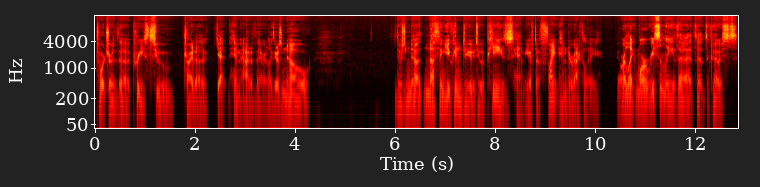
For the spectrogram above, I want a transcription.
torture the priests who try to get him out of there. Like there's no there's no nothing you can do to appease him. You have to fight him directly. Or like more recently, the, the the ghosts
